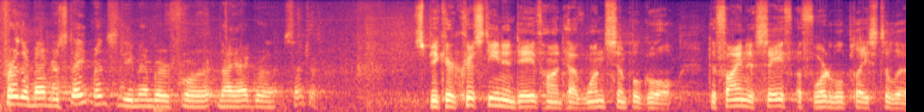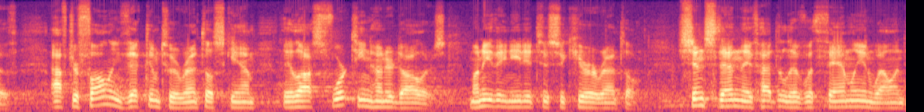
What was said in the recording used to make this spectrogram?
Further member statements, the member for Niagara Centre. Speaker, Christine and Dave Hunt have one simple goal, to find a safe, affordable place to live. After falling victim to a rental scam, they lost $1,400, money they needed to secure a rental. Since then, they've had to live with family in Welland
